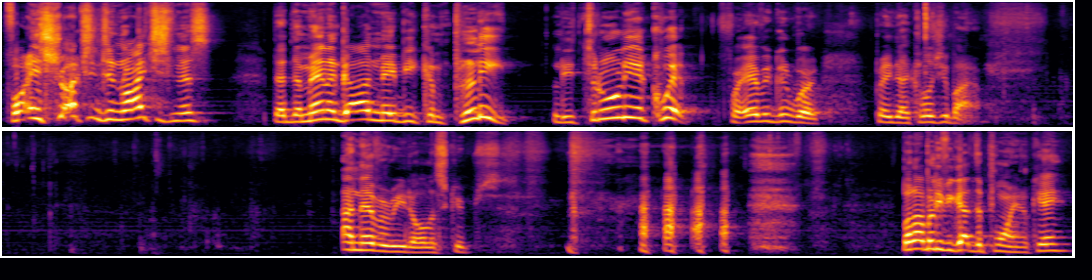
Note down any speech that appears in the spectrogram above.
For instructions in righteousness, that the man of God may be completely, truly equipped for every good work. Pray God, close your Bible. I never read all the scriptures. but I believe you got the point, okay?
